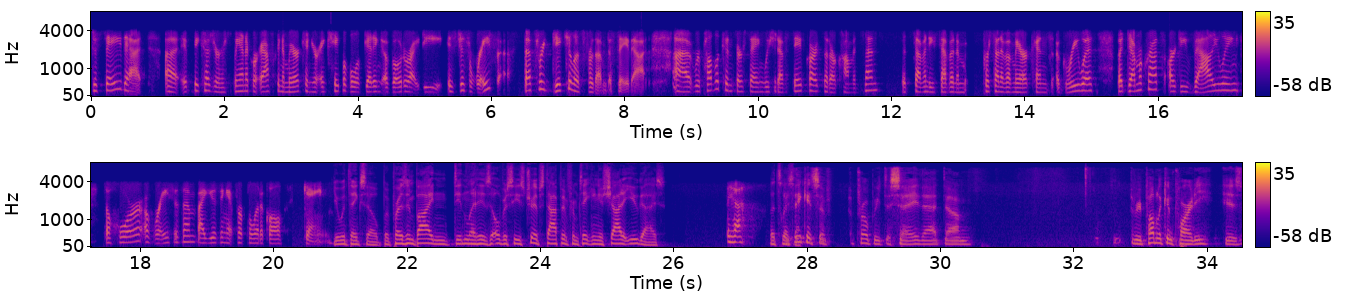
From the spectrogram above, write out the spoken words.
To say that uh, it, because you're Hispanic or African American, you're incapable of getting a voter ID is just racist. That's ridiculous for them to say that. Uh, Republicans are saying we should have safeguards that are common sense, that 77% of Americans agree with. But Democrats are devaluing the horror of racism by using it for political gain. You would think so. But President Biden didn't let his overseas trip stop him from taking a shot at you guys. Yeah. Let's listen. I think it's appropriate to say that um, the Republican Party is.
